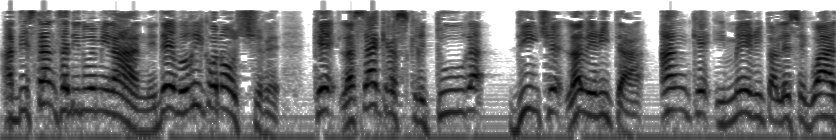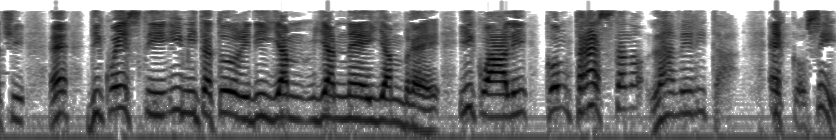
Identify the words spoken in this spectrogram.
A distanza di duemila anni devo riconoscere che la Sacra Scrittura dice la verità anche in merito alle seguaci eh, di questi imitatori di Yannè e Yambre, i quali contrastano la verità. Ecco, sì,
